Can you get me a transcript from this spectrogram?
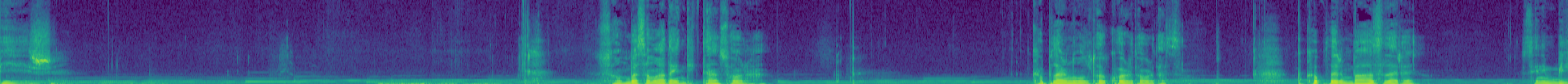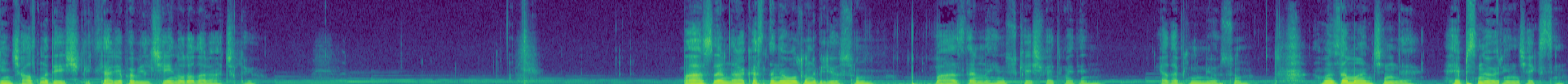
Bir. Son basamağa da indikten sonra kapıların olduğu koridordasın. Bu kapıların bazıları senin bilinç altında değişiklikler yapabileceğin odalara açılıyor. Bazılarının arkasında ne olduğunu biliyorsun. Bazılarını henüz keşfetmedin ya da bilmiyorsun. Ama zaman içinde hepsini öğreneceksin.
